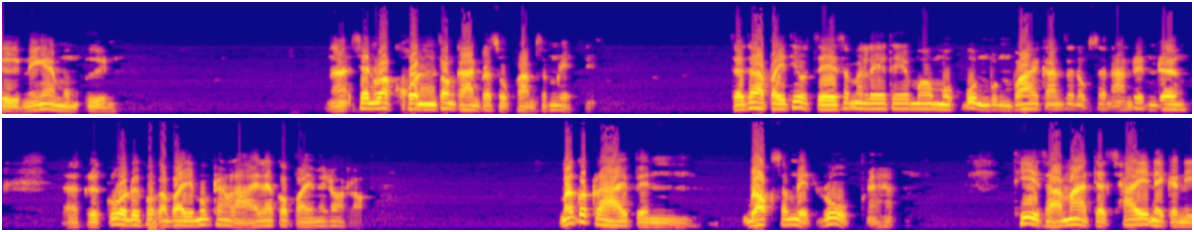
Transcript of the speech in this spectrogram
อื่นในแง่มุมอื่น นะเช่นว่าคนต้องการประสบความสำเร็จเนี่ยแต่ถ้าไปเที่ยวเจสมเลเทมอหมกบุ่นบุ่นวายการสนุกสนานเร่นเริงเกลือกลัวด้วยพวกอบายมุกทั้งหลายแล้วก็ไปไม่รอดหรอก มันก็กลายเป็นบล็อกสำเร็จรูปนะฮะที่สามารถจะใช้ในกรณี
